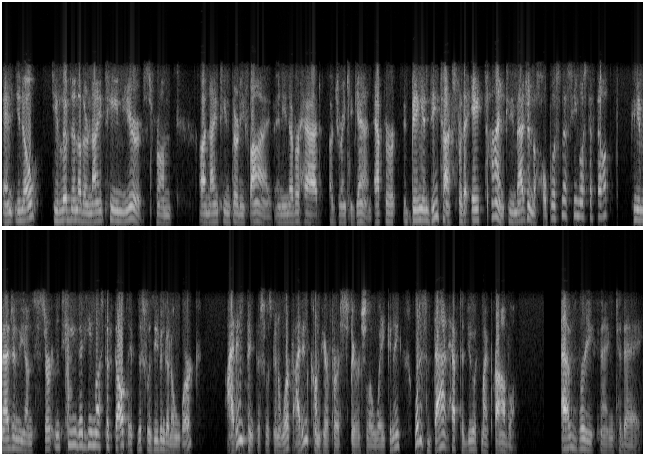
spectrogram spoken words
and you know, he lived another 19 years from 1935, uh, and he never had a drink again after being in detox for the eighth time. Can you imagine the hopelessness he must have felt? Can you imagine the uncertainty that he must have felt if this was even going to work? I didn't think this was going to work. I didn't come here for a spiritual awakening. What does that have to do with my problem? Everything today.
